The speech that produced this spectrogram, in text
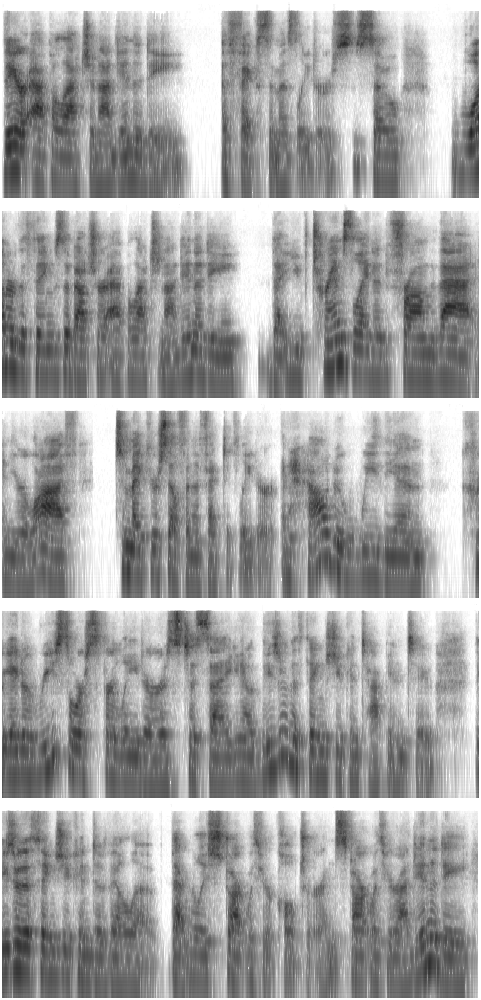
their Appalachian identity affects them as leaders. So, what are the things about your Appalachian identity that you've translated from that in your life to make yourself an effective leader? And how do we then create a resource for leaders to say, you know, these are the things you can tap into. These are the things you can develop that really start with your culture and start with your identity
